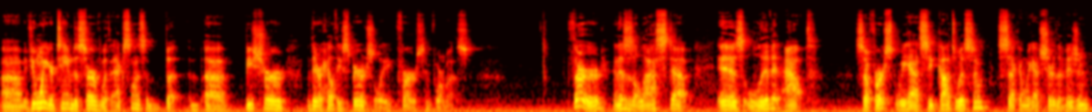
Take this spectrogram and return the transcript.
um, if you want your team to serve with excellence, but uh, be sure that they're healthy spiritually first and foremost. Third, and this is the last step, is live it out. So first we had seek God's wisdom. Second, we had share the vision,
